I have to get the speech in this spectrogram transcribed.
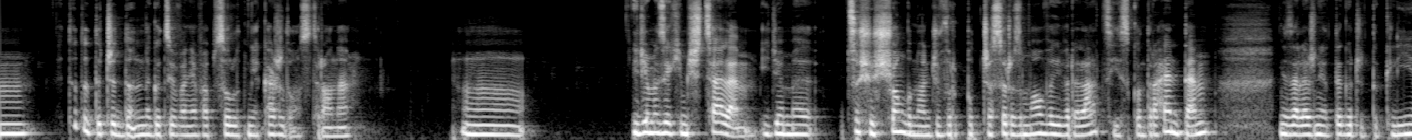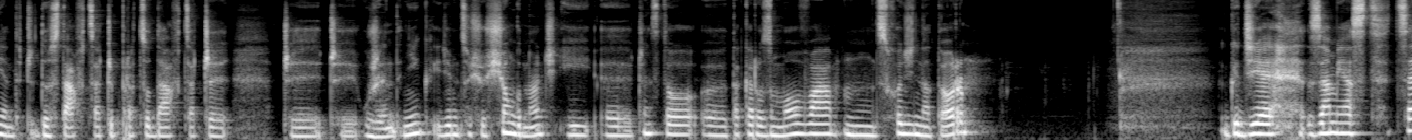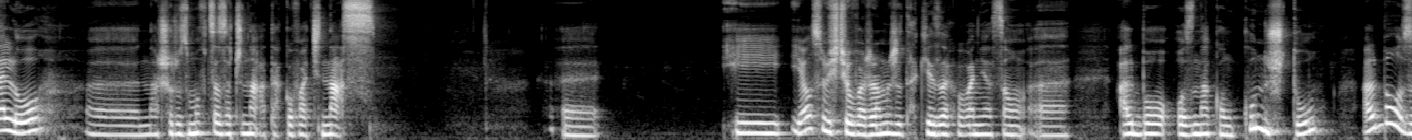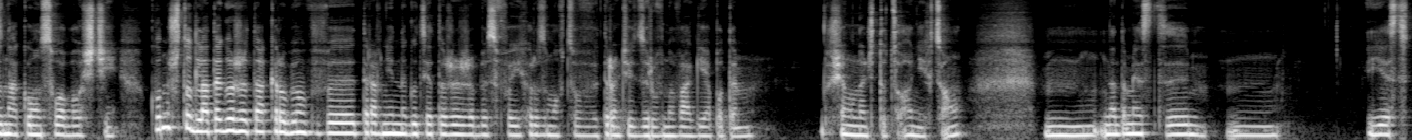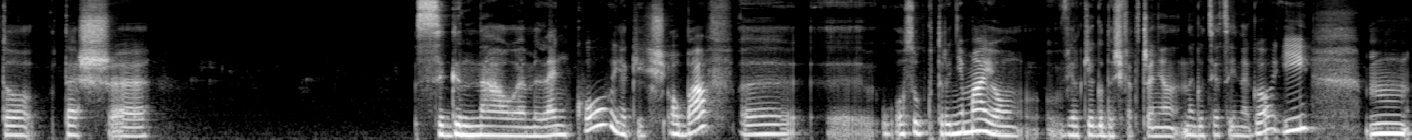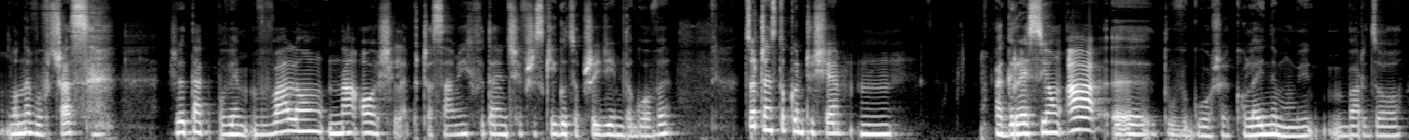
to dotyczy do negocjowania w absolutnie każdą stronę. Idziemy z jakimś celem, idziemy coś osiągnąć w, podczas rozmowy i w relacji z kontrahentem, niezależnie od tego, czy to klient, czy dostawca, czy pracodawca, czy, czy, czy urzędnik, idziemy coś osiągnąć i y, często y, taka rozmowa y, schodzi na tor, gdzie zamiast celu y, nasz rozmówca zaczyna atakować nas. Y, i ja osobiście uważam, że takie zachowania są e, albo oznaką kunsztu, albo oznaką słabości. Kunsztu dlatego, że tak robią w trawnie negocjatorzy, żeby swoich rozmówców wytrącić z równowagi, a potem osiągnąć to, co oni chcą. Mm, natomiast mm, jest to też e, sygnałem lęku, jakichś obaw, e, u osób, które nie mają wielkiego doświadczenia negocjacyjnego i mm, one wówczas, że tak powiem, walą na oślep czasami, chwytając się wszystkiego, co przyjdzie im do głowy, co często kończy się mm, agresją, a y, tu wygłoszę kolejny mój bardzo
